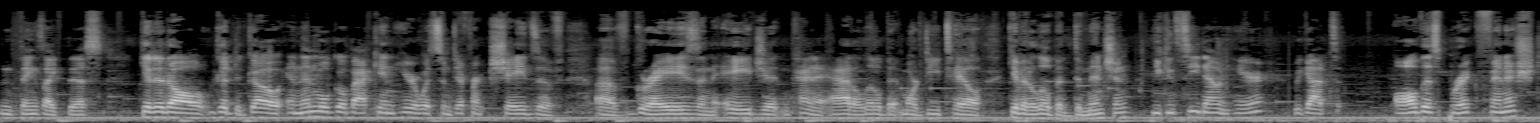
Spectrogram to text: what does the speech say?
and things like this. Get it all good to go and then we'll go back in here with some different shades of of grays and age it and kind of add a little bit more detail, give it a little bit of dimension. You can see down here, we got all this brick finished.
